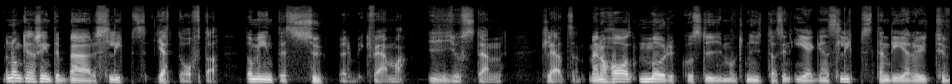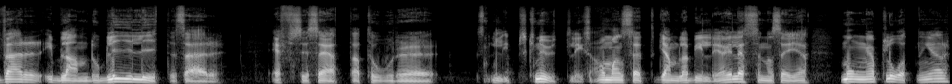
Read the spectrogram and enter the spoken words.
men de kanske inte bär slips jätteofta. De är inte superbekväma i just den klädseln. Men att ha mörk kostym och knyta sin egen slips tenderar ju tyvärr ibland att bli lite så här FCZ Tor slipsknut liksom. Om man sett gamla bilder. Jag är ledsen att säga. Många plåtningar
